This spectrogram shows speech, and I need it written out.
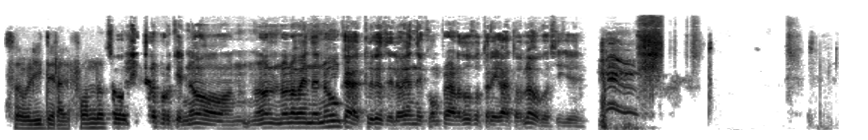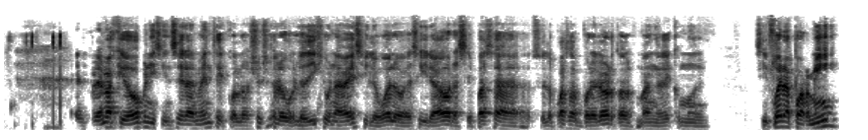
Souliter al fondo. Souliter porque no, no, no lo venden nunca. Creo que se lo venden de comprar dos o tres gatos locos, así que. El problema es que OVNI, sinceramente, con los yo, yo lo, dije una vez y lo vuelvo a decir ahora, se pasa, se lo pasan por el orto los mangas. Es como, si fuera por mí,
